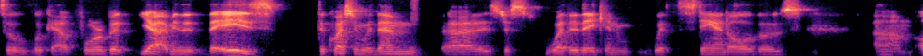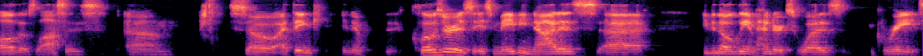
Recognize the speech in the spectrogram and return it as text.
to look out for. But yeah, I mean the, the A's. The question with them uh, is just whether they can withstand all of those um, all of those losses. Um, so I think you know closer is is maybe not as uh, even though Liam Hendriks was great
